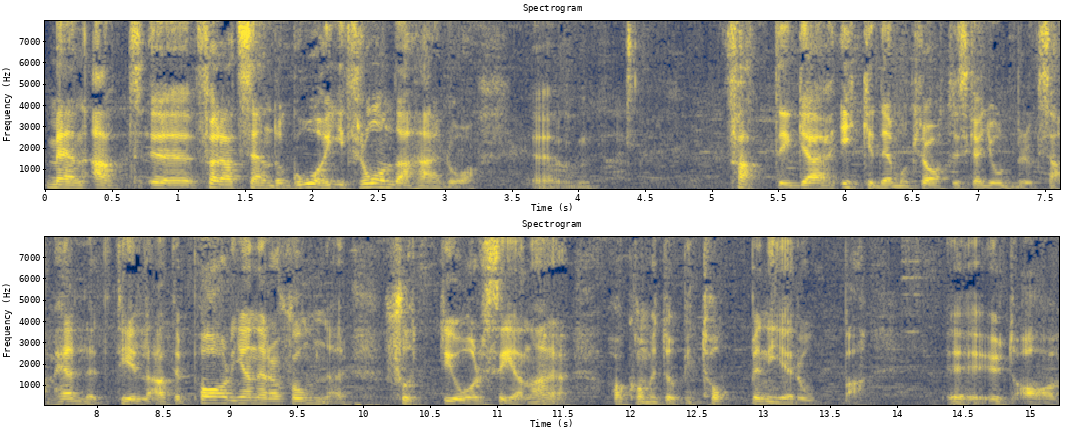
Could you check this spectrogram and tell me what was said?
Men att eh, för att sen då gå ifrån det här då fattiga icke-demokratiska jordbrukssamhället till att ett par generationer, 70 år senare, har kommit upp i toppen i Europa eh, utav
